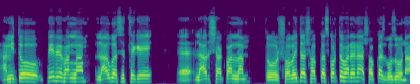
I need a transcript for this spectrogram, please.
আমি তো পেঁপে পারলাম লাউ গাছের থেকে লাউর শাক পারলাম। তো সবাই তো আর সব কাজ করতে পারে না সব কাজ বোঝো না।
